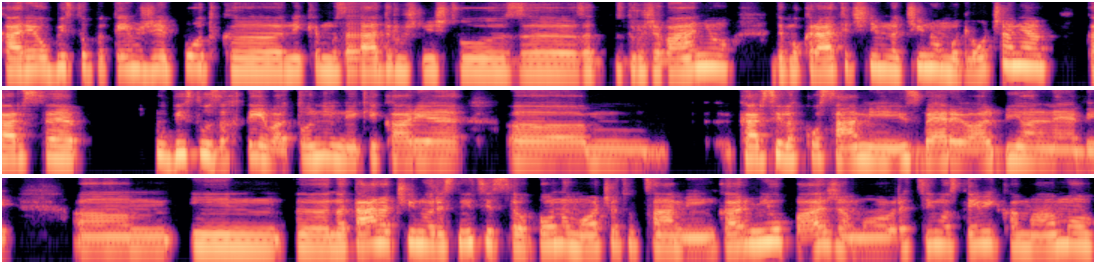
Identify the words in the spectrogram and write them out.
kar je v bistvu potem že pot k nekemu zadružništvu, z, z združevanju, demokratičnim načinom odločanja, kar se v bistvu zahteva. To ni nekaj, kar je. Um, kar si lahko sami izberejo, ali bi ali ne bi. Um, in uh, na ta način v resnici se opolnomočijo tudi sami. In kar mi opažamo, recimo s temi, ki imamo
